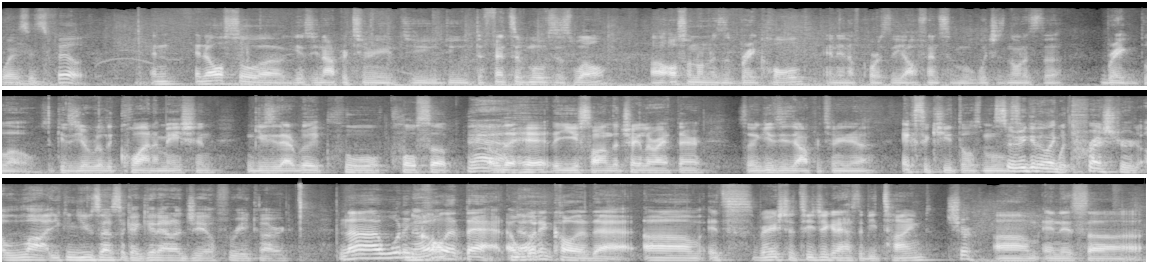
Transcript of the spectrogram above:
once it's filled. And it also uh, gives you an opportunity to do defensive moves as well, uh, also known as the break hold, and then of course the offensive move, which is known as the break blow. So it gives you a really cool animation and gives you that really cool close up Yeah. of the hit that you saw in the trailer right there. So it gives you the opportunity to execute those moves. So if you're getting like with- pressured a lot, you can use that as like a get out of jail free card. Nah, I wouldn't No? call it that. I No? wouldn't call it that. Um, it's very strategic. It has to be timed. Sure. Um, and it's uh,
